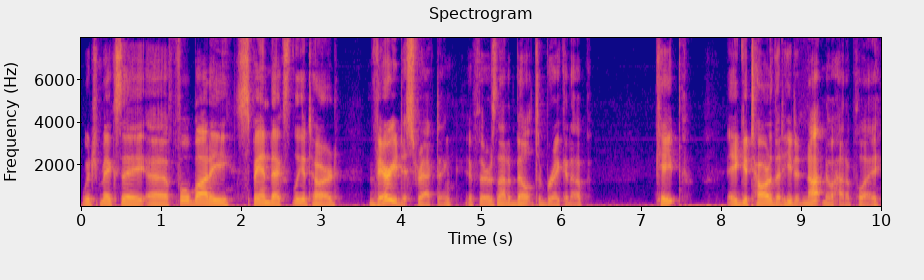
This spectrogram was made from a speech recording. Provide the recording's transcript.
which makes a full body spandex leotard very distracting if there is not a belt to break it up. Cape, a guitar that he did not know how to play,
